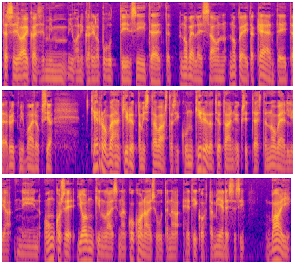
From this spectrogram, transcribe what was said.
Tässä jo aikaisemmin Juhani Karilla puhuttiin siitä, että novelleissa on nopeita käänteitä, rytmivaihdoksia. Kerro vähän kirjoittamistavastasi. Kun kirjoitat jotain yksittäistä novellia, niin onko se jonkinlaisena kokonaisuutena heti kohta mielessäsi vai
